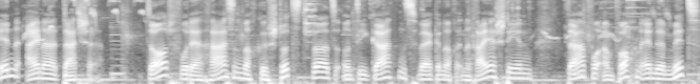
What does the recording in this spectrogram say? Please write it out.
In einer Datsche. Dort, wo der Rasen noch gestutzt wird und die Gartenzwerge noch in Reihe stehen, da, wo am Wochenende mit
